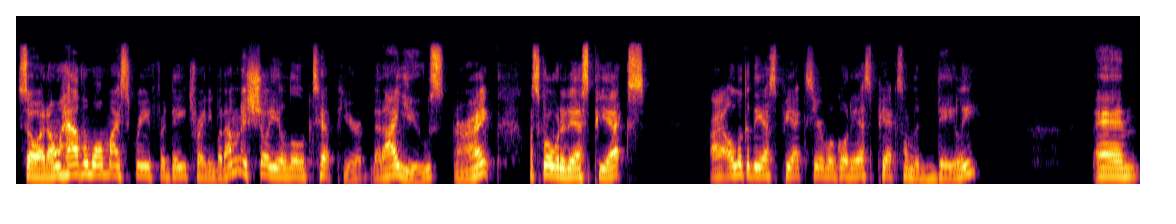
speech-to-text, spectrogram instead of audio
So I don't have them on my screen for day trading, but I'm going to show you a little tip here that I use. All right. Let's go over to the SPX. All right. I'll look at the SPX here. We'll go to SPX on the daily and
